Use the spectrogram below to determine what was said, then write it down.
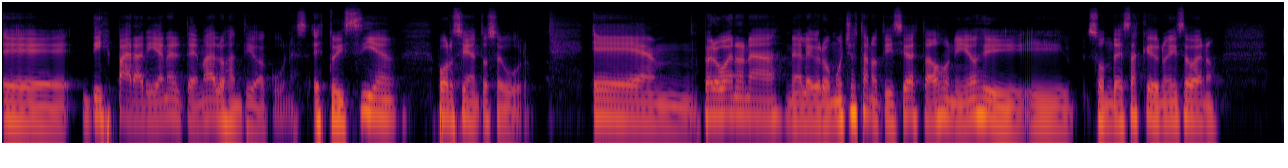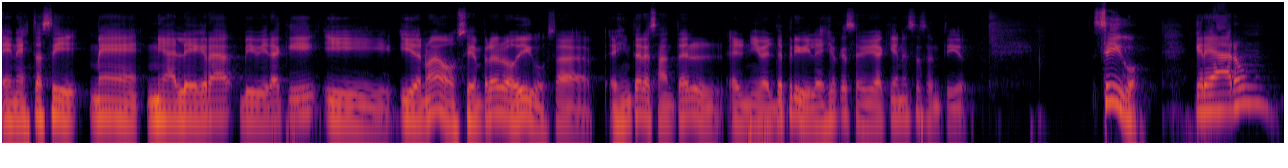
eh, dispararían el tema de los antivacunas. Estoy 100% seguro. Em, pero bueno, nada, me alegró mucho esta noticia de Estados Unidos y, son de esas que uno dice, bueno, en esta sí me, me alegra vivir aquí y, y, de nuevo, siempre lo digo, o sea, es interesante el, el nivel de privilegio que se vive aquí en ese sentido. Sigo. Crearon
